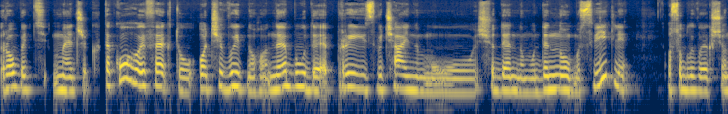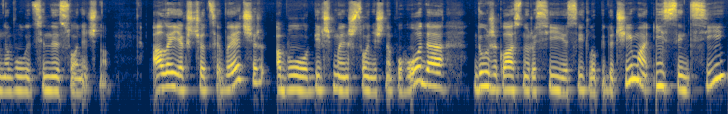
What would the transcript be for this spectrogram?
робить меджик. Такого ефекту очевидного не буде при звичайному щоденному денному світлі, особливо якщо на вулиці не сонячно. Але якщо це вечір або більш-менш сонячна погода, дуже класно розсіює світло під очима, і синці,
